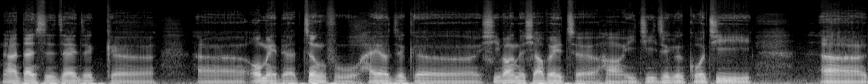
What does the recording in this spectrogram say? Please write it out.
那但是在这个呃欧美的政府，还有这个西方的消费者哈，以及这个国际呃。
